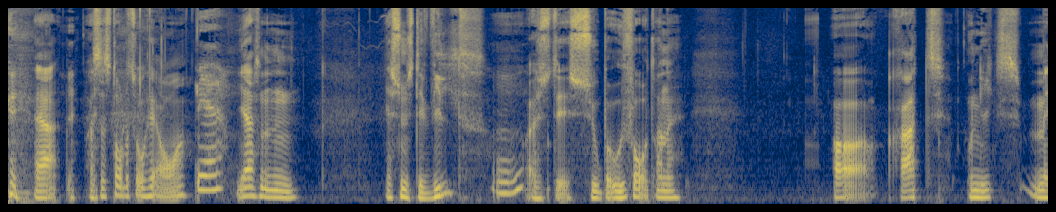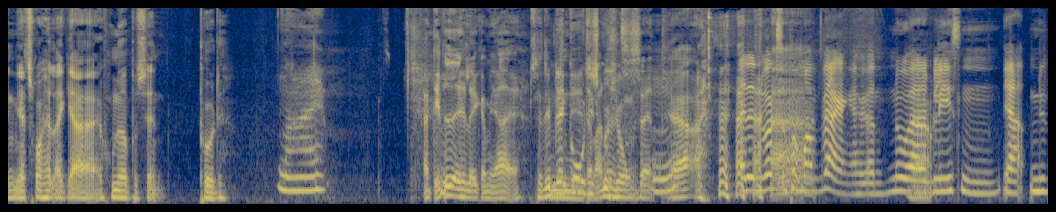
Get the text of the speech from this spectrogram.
Ja, og så står der to herovre. Ja. Jeg er sådan... Jeg synes, det er vildt, Mm. og jeg synes, det er super udfordrende. Og ret unikt, men jeg tror heller ikke, jeg er 100% på det. Nej. Ja, det ved jeg heller ikke, om jeg er. Så det bliver Men, en god øh, diskussion. Mm. Ja. Ja, den vokser på mig hver gang, jeg hører den. Nu er Ja. det lige sådan, ja, nyt,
